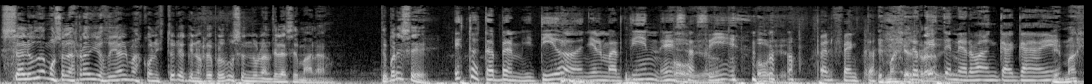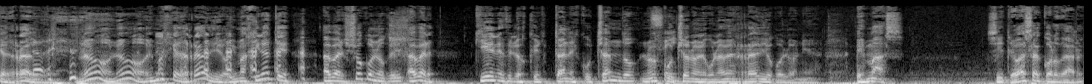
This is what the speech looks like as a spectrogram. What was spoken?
Saludamos a las radios de Almas con Historia que nos reproducen durante la semana. ¿Te parece? ¿Esto está permitido, Daniel Martín? ¿Es Obvio, así? obvio. Perfecto. Es magia de Lo que es radio. tener banca acá, ¿eh? Es magia de radio. Lo- No, no, es magia de radio. Imagínate, a ver, yo con lo que. A ver, ¿quiénes de los que están escuchando no Sí. escucharon alguna vez Radio Colonia? Es más, si te vas a acordar,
